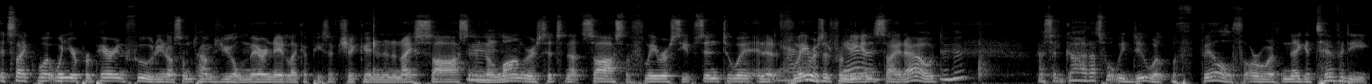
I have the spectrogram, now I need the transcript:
It's like when you're preparing food, you know, sometimes you'll marinate like a piece of chicken in a nice sauce, and the mm. longer it sits in that sauce, the flavor seeps into it and it Yeah, flavors it from the inside out. Mm-hmm. I said, God, that's what we do with, with filth or with negativity.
